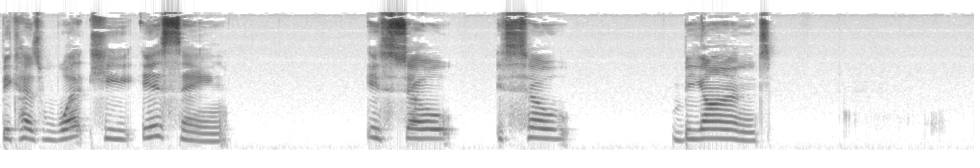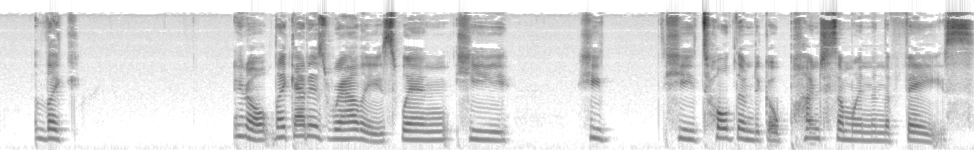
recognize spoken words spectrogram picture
Because what he is saying is so is so beyond like you know like at his rallies when he he he told them to go punch someone in the face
